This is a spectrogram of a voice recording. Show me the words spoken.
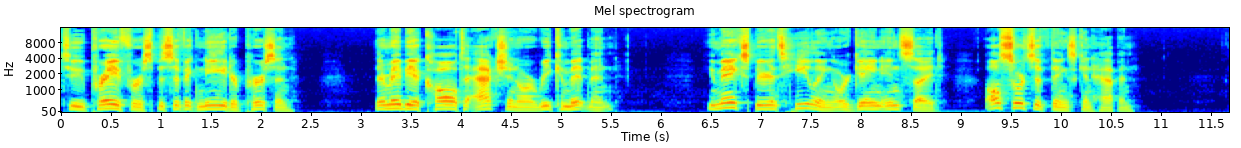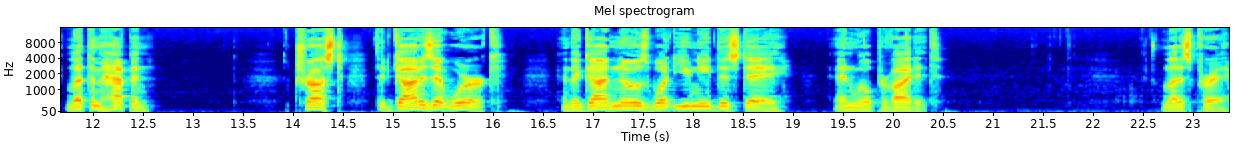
to pray for a specific need or person. There may be a call to action or recommitment. You may experience healing or gain insight. All sorts of things can happen. Let them happen. Trust that God is at work and that God knows what you need this day and will provide it. Let us pray.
